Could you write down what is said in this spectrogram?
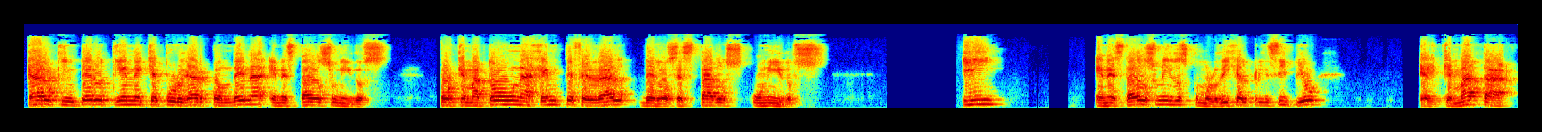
Caro Quintero tiene que purgar condena en Estados Unidos porque mató a un agente federal de los Estados Unidos. Y en Estados Unidos, como lo dije al principio, el que mata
